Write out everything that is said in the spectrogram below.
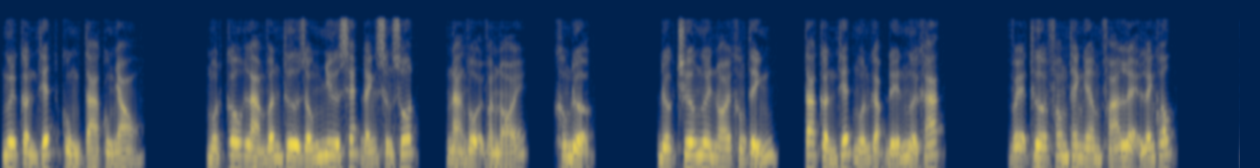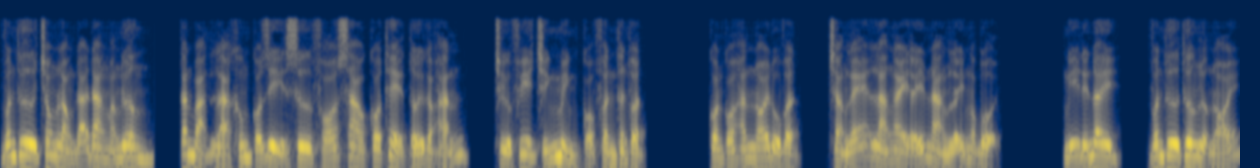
ngươi cần thiết cùng ta cùng nhau. Một câu làm Vân Thư giống như xét đánh sửng sốt, nàng vội vàng nói, không được. Được chưa ngươi nói không tính, ta cần thiết muốn gặp đến người khác. Vệ thừa phong thanh âm phá lệ lanh khốc. Vân Thư trong lòng đã đang mắng nương, căn bản là không có gì sư phó sao có thể tới gặp hắn, trừ phi chính mình có phần thân thuật. Còn có hắn nói đồ vật, chẳng lẽ là ngày ấy nàng lấy ngọc bội. Nghĩ đến đây, Vân Thư thương lượng nói,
